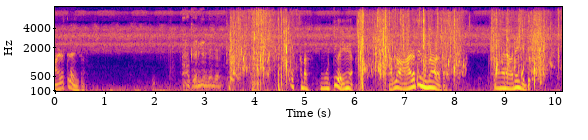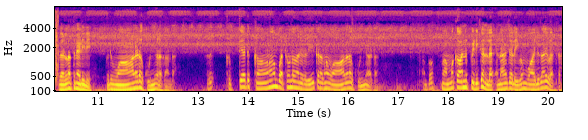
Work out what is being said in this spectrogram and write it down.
ആഴത്തിലാണ് നിൽക്കണം കണ്ടാ, മുട്ടി കരിമീന. നല്ല ആഴത്തിൽ നിന്നാ കേട്ടോ. അങ്ങനെ അവനെയും കിട്ടി. വെള്ളത്തിനടിയിലേ? ഒരു വാളയുടെ കുഞ്ഞ് കിടക്കാണ്ട അത് കൃത്യമായിട്ട് കാണാൻ പറ്റുകൊണ്ടെന്നറിയില്ല ഈ കിടക്കുന്ന വാളയുടെ കുഞ്ഞാട്ടോ അപ്പം നമുക്ക് അവനെ പിടിക്കണില്ല. എന്നാ വെച്ചാൽ ഇവൻ വലുതായി വരട്ടെ.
